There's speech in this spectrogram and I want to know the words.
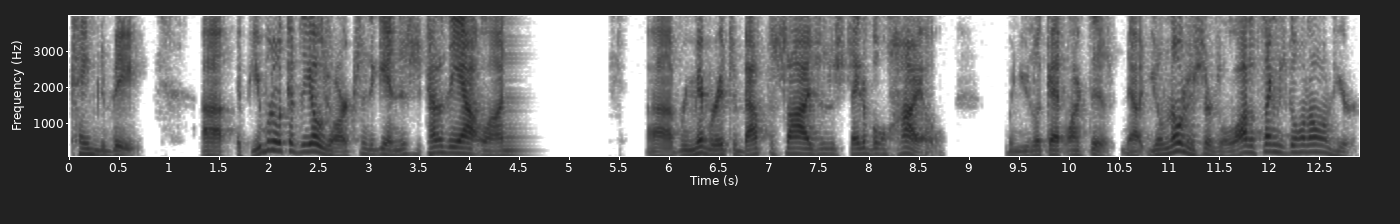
came to be. Uh, if you were to look at the Ozarks, and again, this is kind of the outline. Uh, remember, it's about the size of the state of Ohio when you look at it like this. Now, you'll notice there's a lot of things going on here.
